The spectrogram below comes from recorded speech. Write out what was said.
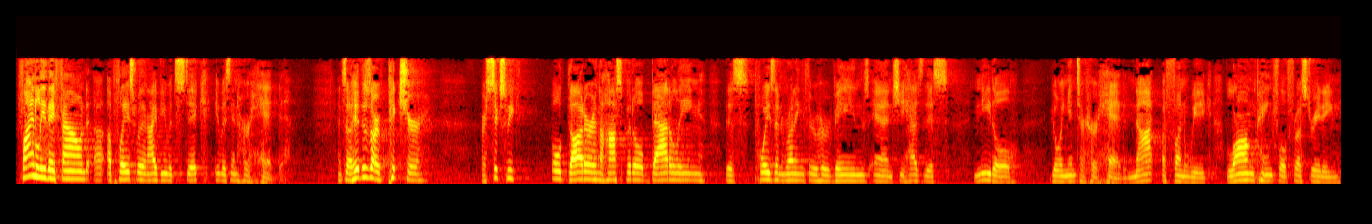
Finally, they found a, a place where an IV would stick. It was in her head. And so here, this is our picture. Our six week old daughter in the hospital battling this poison running through her veins, and she has this needle going into her head. Not a fun week. Long, painful, frustrating.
